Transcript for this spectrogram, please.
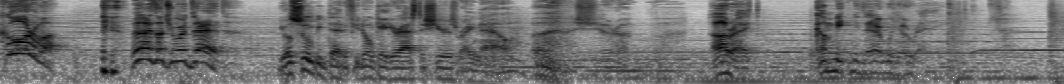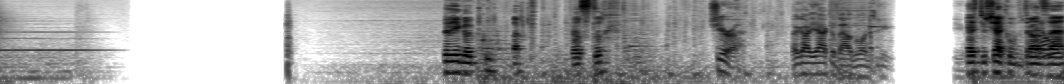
Kurwa! and I thought you were dead. You'll soon be dead if you don't get your ass to Shears right now. Sure. uh, All right. Come meet me there when you're ready. Do niego kurwa. Po prostu. Shira, I got Yakub out in one piece. Jest już Jakub w That drodze.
